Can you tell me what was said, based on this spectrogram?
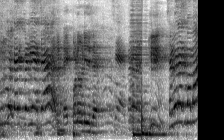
குருவை டைப் பண்ணியாச்சா? டைட் பண்ண வேண்டியது. செல்வராஜ் மாமா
